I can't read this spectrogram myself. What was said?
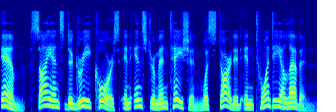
M. Science degree course in Instrumentation was started in 2011.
